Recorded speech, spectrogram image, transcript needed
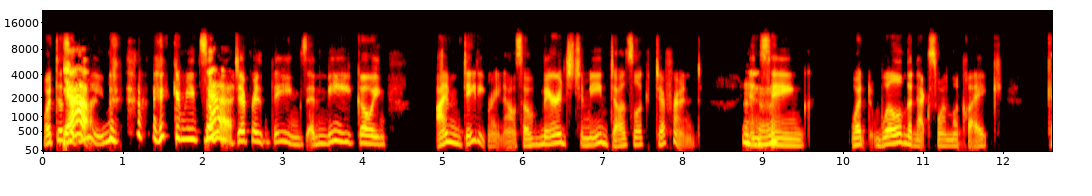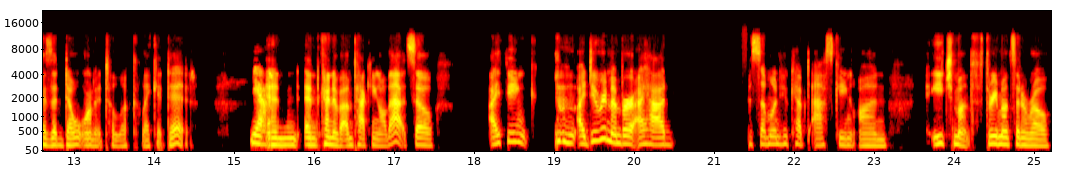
What does yeah. it mean? it can mean so yeah. many different things. And me going, I'm dating right now. So marriage to me does look different. Mm-hmm. And saying, what will the next one look like? Because I don't want it to look like it did. Yeah. And and kind of unpacking all that. So I think I do remember I had someone who kept asking on each month, 3 months in a row,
